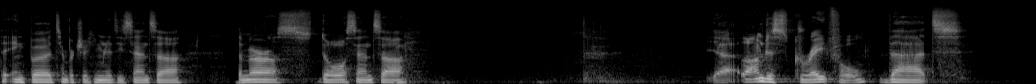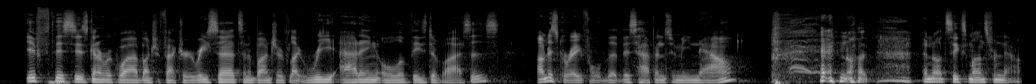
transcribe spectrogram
the Inkbird temperature humidity sensor, the Meross door sensor. Yeah, I'm just grateful that if this is going to require a bunch of factory resets and a bunch of like re-adding all of these devices, I'm just grateful that this happened to me now and not and not six months from now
